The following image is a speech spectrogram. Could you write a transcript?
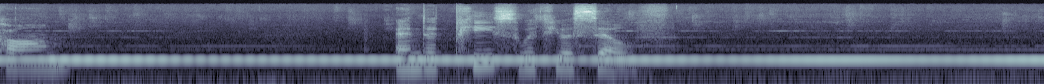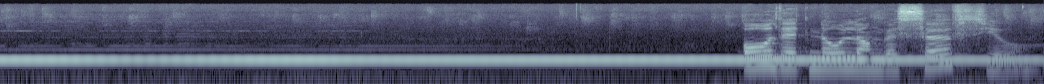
calm, and at peace with yourself. All that no longer serves you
